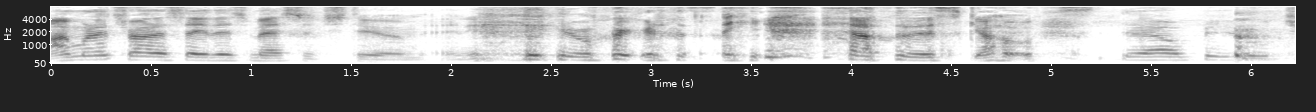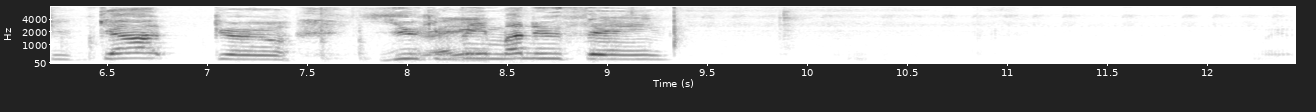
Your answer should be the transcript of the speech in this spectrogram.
I'm gonna try to say this message to him, and we're gonna see how this goes. Yeah, I'll be what you got, girl. You can Ready? be my new thing. Wait,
